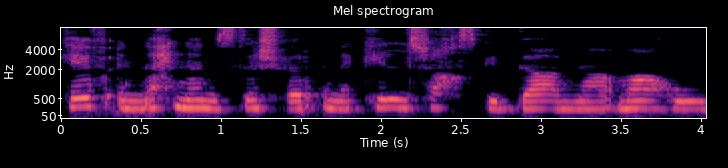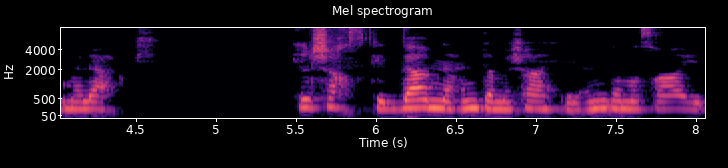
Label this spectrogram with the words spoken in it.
كيف إن إحنا نستشعر إن كل شخص قدامنا ما هو ملاك. كل شخص قدامنا عنده مشاكل عنده مصايب.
